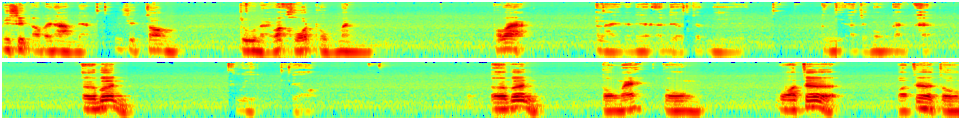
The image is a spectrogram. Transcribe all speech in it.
นิสิตเอาไปทำเนี่ยนิสิตต้องดูหน่อยว่าโค้ดผมมัน เพราะว่าอะไรเนี่ยเดี๋ยวจะมีตรงนี้อาจจะงงกันอะ urban เดี๋ยว urban ตรงไหมตรง water water ตรง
